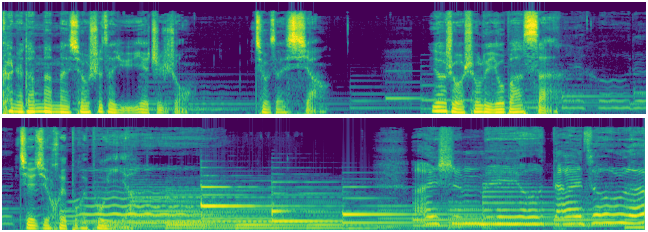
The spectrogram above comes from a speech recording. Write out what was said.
看着他慢慢消失在雨夜之中，就在想：要是我手里有把伞，结局会不会不一样？还是没有带走了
